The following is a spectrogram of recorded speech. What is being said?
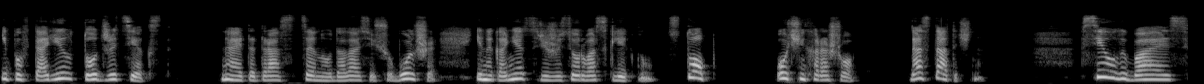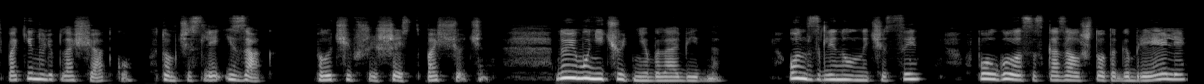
и повторил тот же текст. На этот раз сцена удалась еще больше, и, наконец, режиссер воскликнул. «Стоп! Очень хорошо! Достаточно!» Все, улыбаясь, покинули площадку, в том числе и Зак, получивший шесть пощечин. Но ему ничуть не было обидно. Он взглянул на часы, полголоса сказал что-то Габриэле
